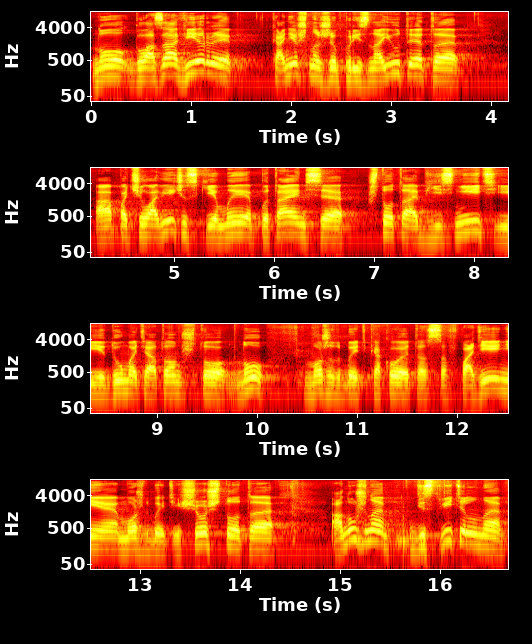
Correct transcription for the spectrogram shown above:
Но глаза веры конечно же, признают это, а по-человечески мы пытаемся что-то объяснить и думать о том, что, ну, может быть, какое-то совпадение, может быть, еще что-то. А нужно действительно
